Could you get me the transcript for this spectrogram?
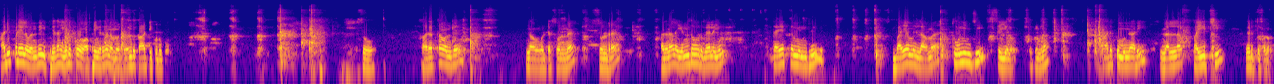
அடிப்படையில வந்து இப்படிதான் இருக்கும் அப்படிங்கறத நமக்கு வந்து காட்டி கொடுக்கும். ஸோ அதைத்தான் வந்து நான் உங்கள்கிட்ட சொன்னேன் சொல்றேன். அதனால எந்த ஒரு வேலையும் தயக்கமின்றி பயம் இல்லாம துணிஞ்சு செய்யணும். ஓகேங்களா? அதுக்கு முன்னாடி நல்ல பயிற்சி எடுத்துக்கணும்.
